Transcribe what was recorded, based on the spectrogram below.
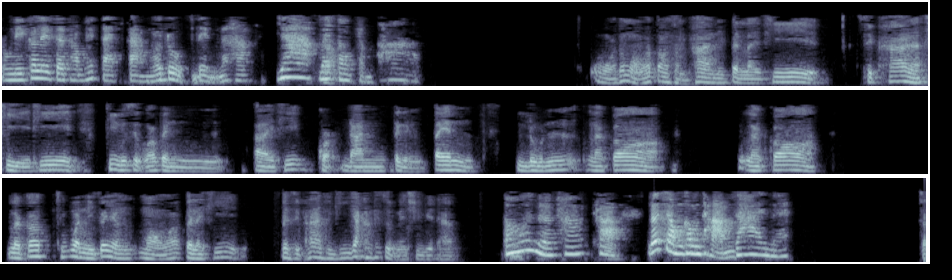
ตรงนี้ก็เลยจะทำให้แตกต่างแล้วโดดเด่นนะคะ ยากไหมตอนสัมภาษณ์โอ้ต้องบอกว่าตอนสัมภาษณ์นี้เป็นอะไรที่ สิบห้านาทีที่ที่รู้สึกว่าเป็นอะไรที่กดดันตื่นเต้นลุ้นแล้วก็แล้วก็ แล้วก็ทุกวันนี้ก็ยังมองว่าเป็นอะไรที่เป็นสิบห้านาทีที่ยากที่สุดในชีวิตครับอ๋อเหรอคะค่ะ แล้วจำคำถามได้ไหมจ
